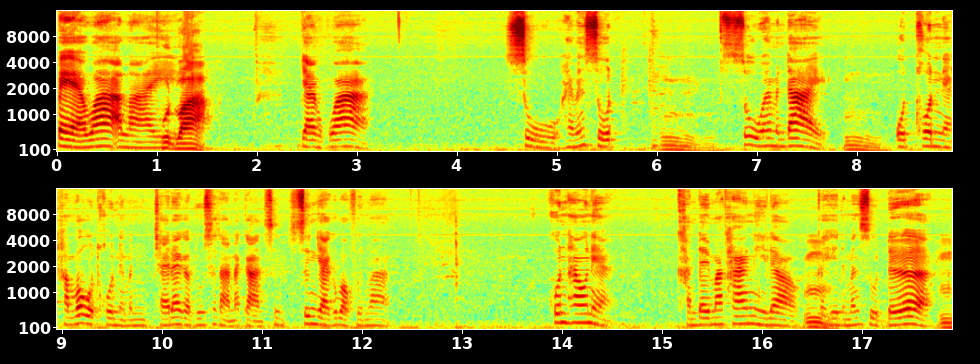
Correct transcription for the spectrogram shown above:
แปลว่าอะไรพูดว่ายายบอกว่า สู่ให้มันสุด อืมสู้ให้มันได้ อืมอดทนเนี่ยคำว่าอดทนเนี่ยมันใช้ได้กับทุกสถานการณ์ ซึ่งซึ่งยายก็บอกเฟิร์นว่า คนเฮาเนี่ย ขันใดมาทางนี้แล้วอืม ก็เห็นให้มันสุดเด้ออื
